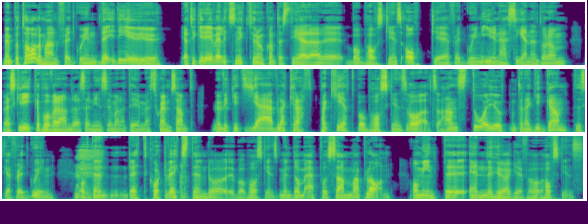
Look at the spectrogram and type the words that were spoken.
Men på tal om han Fred Gwynn, det, det är ju... Jag tycker det är väldigt snyggt hur de kontrasterar eh, Bob Hoskins och eh, Fred Gwynn i den här scenen då de börjar skrika på varandra, sen inser man att det är mest skämtsamt. Men Mm. vilket jävla kraftpaket Bob Hoskins var alltså. Han står ju upp mot den här gigantiska Fred Gwynn och den rätt kortväxten då, Bob Hoskins, men de är på samma plan. Om inte ännu högre för Hoskins.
